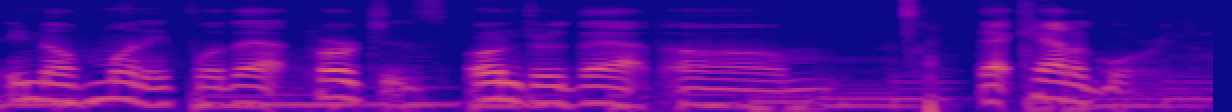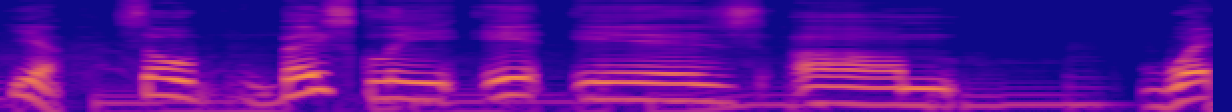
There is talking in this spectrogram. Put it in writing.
enough money for that purchase under that um that category. Yeah. So basically, it is um, what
